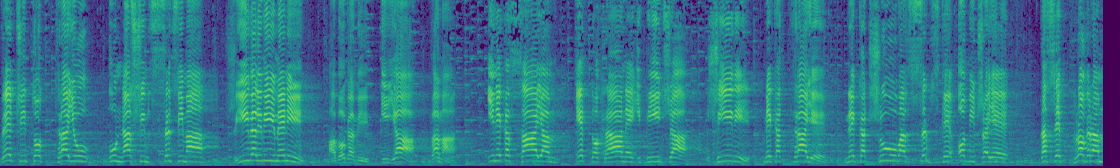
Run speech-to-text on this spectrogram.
večito traju u našim srcima. Živeli vi meni, a Boga mi i ja vama. I neka sajam etno hrane i pića živi, neka traje, neka čuva srpske običaje, da se program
